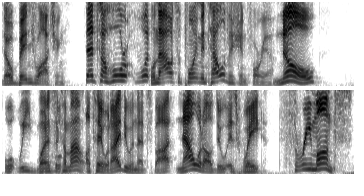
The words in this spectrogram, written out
No binge watching. That's a whole. What? Well, now it's appointment television for you. No. What we When does it come out? I'll tell you what I do in that spot. Now what I'll do is wait three months,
